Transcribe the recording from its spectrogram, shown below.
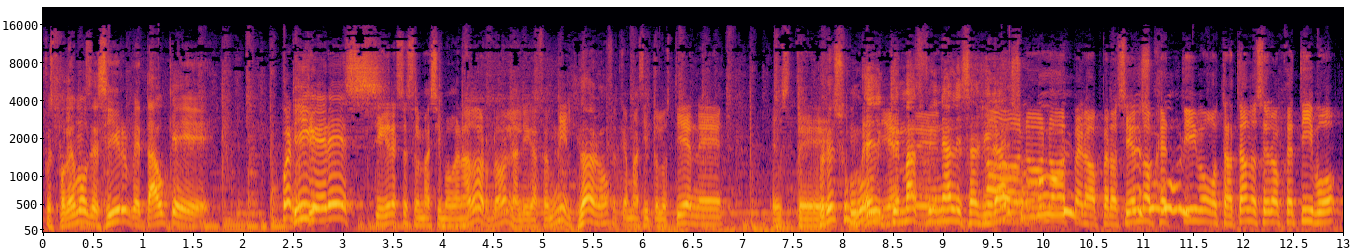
pues podemos decir, Betao, que Bueno, Tigres. Tigres es el máximo ganador, ¿no? En la Liga Femenil. Claro. Es el que más títulos tiene. Este, Pero es un gol. El que más finales ha llegado No, no, no, pero, pero siendo gol. objetivo o tratando de ser objetivo,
